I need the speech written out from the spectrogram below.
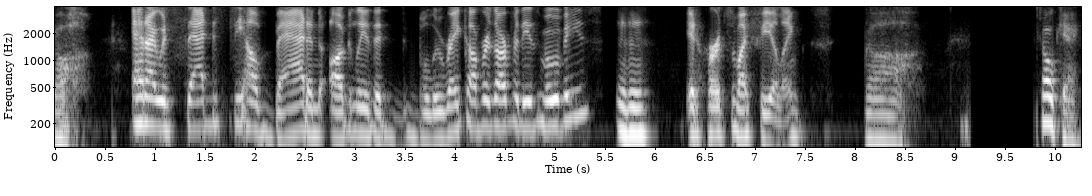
Oh, and I was sad to see how bad and ugly the Blu-ray covers are for these movies. mm-hmm. It hurts my feelings. oh. Okay.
